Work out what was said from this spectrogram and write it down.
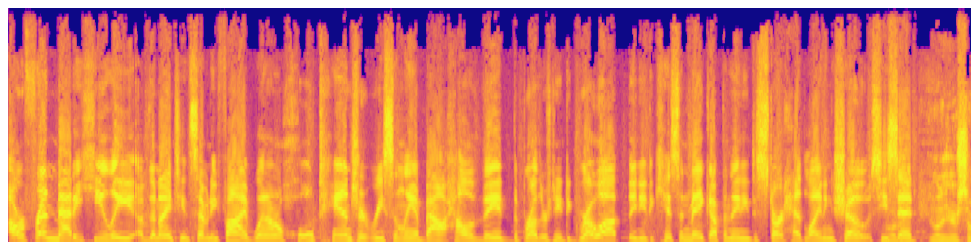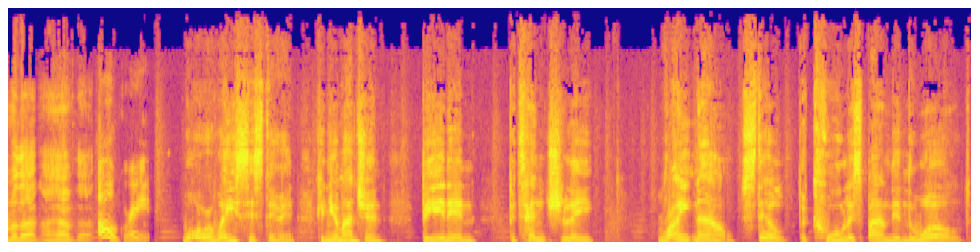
Our friend Matty Healy of the 1975 went on a whole tangent recently about how they the brothers need to grow up, they need to kiss and make up, and they need to start headlining shows. He You wanna- said, You want to hear some of that? I have that. "Oh, great! What are Oasis doing? Can you imagine being in potentially right now, still the coolest band in the world,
